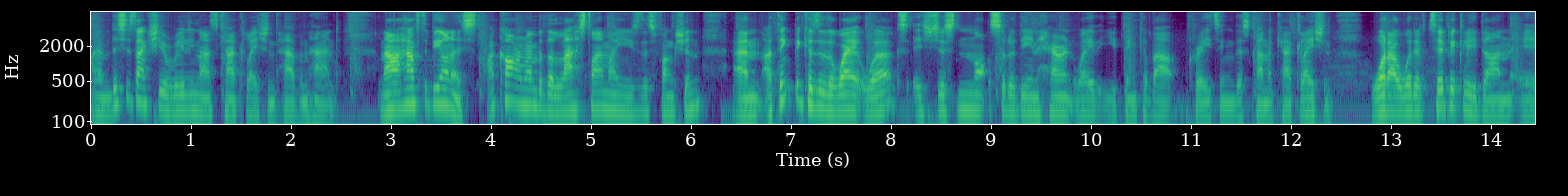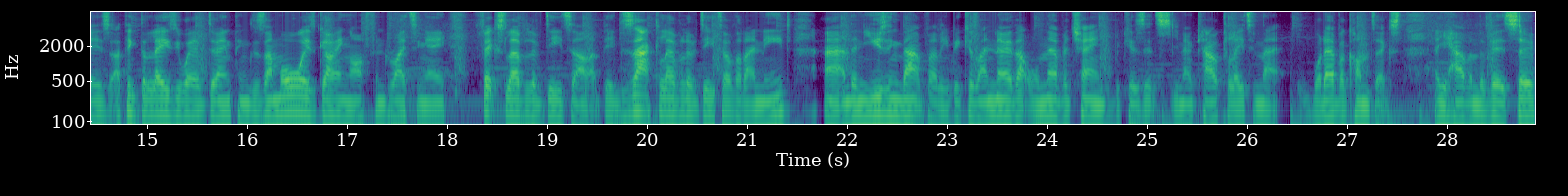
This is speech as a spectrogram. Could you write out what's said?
um, this is actually a really nice calculation to have in hand. Now I have to be honest, I can't remember the last time I used this function. Um, I think because of the way it works, it's just not sort of the inherent way that you think about creating this kind of calculation. What I would have typically done is, I think the lazy way of doing things is I'm always going off and writing a fixed level of detail at the exact level of detail that I need, uh, and then using that value because I know that will never change because it's, you know, calculating that whatever context that you have in the viz. So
